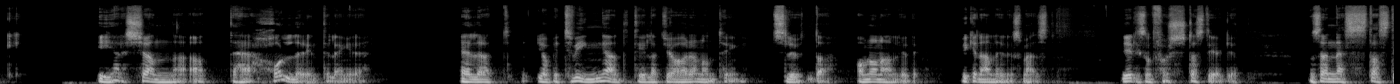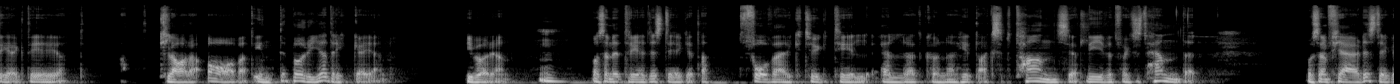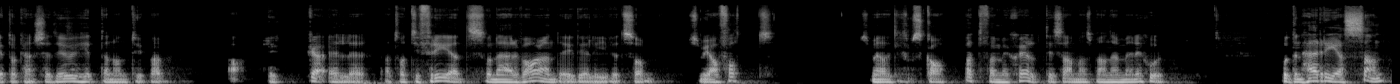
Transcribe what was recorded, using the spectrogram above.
erkänna att det här håller inte längre. Eller att jag blir tvingad till att göra någonting, sluta av någon anledning, vilken anledning som helst. Det är liksom första steget. Och sen nästa steg, det är att, att klara av att inte börja dricka igen i början. Mm. Och sen det tredje steget, att få verktyg till eller att kunna hitta acceptans i att livet faktiskt händer. Och sen fjärde steget då kanske, det är att hitta någon typ av lycka eller att vara tillfreds och närvarande i det livet som, som jag har fått. Som jag har liksom skapat för mig själv tillsammans med andra människor. Och den här resan,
